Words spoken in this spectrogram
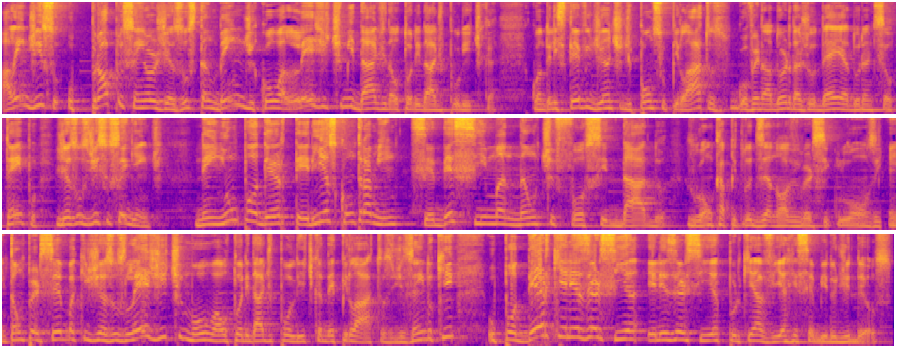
Além disso, o próprio Senhor Jesus também indicou a legitimidade da autoridade política. Quando ele esteve diante de Pôncio Pilatos, governador da Judéia durante seu tempo, Jesus disse o seguinte: Nenhum poder terias contra mim se de cima não te fosse dado. João capítulo 19, versículo 11. Então perceba que Jesus legitimou a autoridade política de Pilatos, dizendo que o poder que ele exercia, ele exercia porque havia recebido de Deus.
